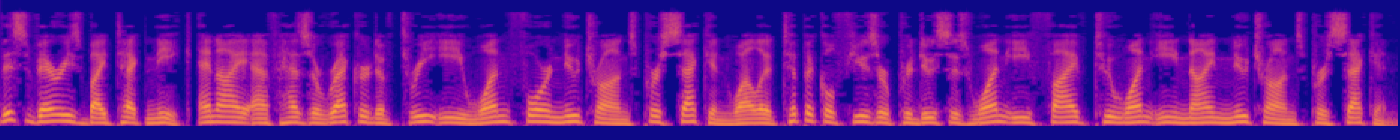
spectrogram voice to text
This varies by technique NIF has a record of 3 E14 neutrons per second while a typical fusor produces 1 E5 to 1 E9 neutrons per second.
